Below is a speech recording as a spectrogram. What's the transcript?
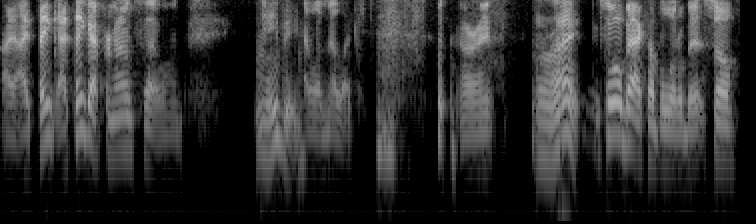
I, I think, I think I pronounced that one. Maybe. Elimelech. All right. All right. So we'll back up a little bit. So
